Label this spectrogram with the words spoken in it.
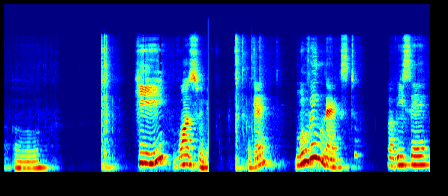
Uh oh. He was swimming. Okay. Moving next, uh, we say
